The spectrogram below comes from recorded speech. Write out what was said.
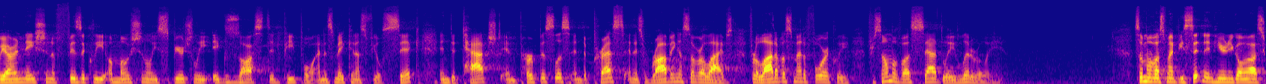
We are a nation of physically, emotionally, spiritually exhausted people, and it's making us feel sick and detached and purposeless and depressed, and it's robbing us of our lives. For a lot of us, metaphorically, for some of us, sadly, literally. Some of us might be sitting in here and you go, oh, that's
